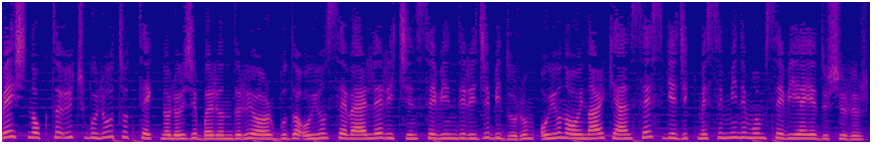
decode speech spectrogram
5.3 Bluetooth teknoloji barındırıyor bu da oyun severler için sevindirici bir durum, oyun oynarken ses gecikmesi minimum seviyeye düşürür.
